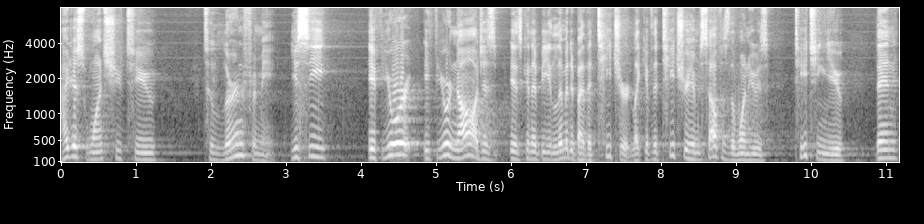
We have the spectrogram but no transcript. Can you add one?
I just want you to, to learn from me. You see, if your, if your knowledge is, is going to be limited by the teacher, like if the teacher himself is the one who's teaching you, then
